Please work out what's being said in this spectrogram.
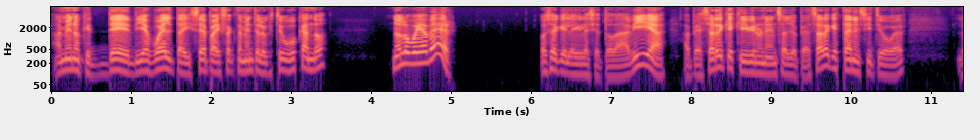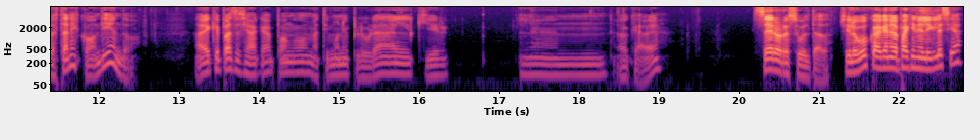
a menos que dé 10 vueltas y sepa exactamente lo que estoy buscando, no lo voy a ver. O sea que la iglesia todavía, a pesar de que escribieron un ensayo, a pesar de que está en el sitio web, lo están escondiendo. A ver qué pasa si acá pongo matrimonio plural, Kirkland. Ok, a ver. Cero resultado. Si lo busco acá en la página de la iglesia,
